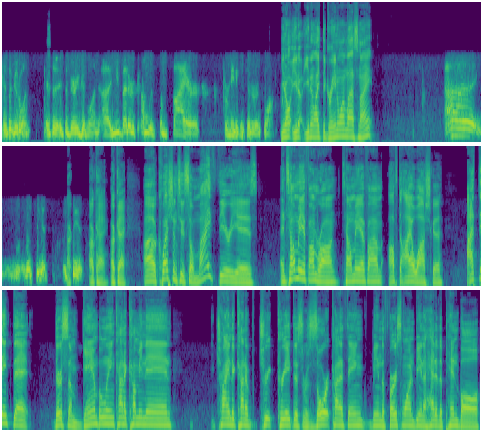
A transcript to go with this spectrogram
It's a good one. It's a it's a very good one. Uh, you better come with some fire for me to consider a swap. You don't you don't you didn't like the green one last night? Uh, let's see it. Let's see it. Okay, okay. Uh, question two. So my theory is, and tell me if I'm wrong. Tell me if I'm off the ayahuasca. I think that there's some gambling kind of coming in, trying to kind of create this resort kind of thing, being the first one, being ahead of the pinball,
